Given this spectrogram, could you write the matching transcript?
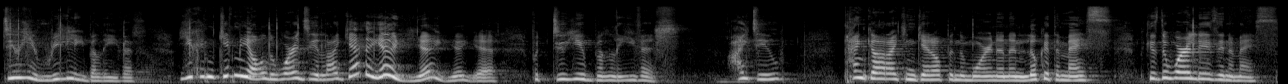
Do you really believe it? You can give me all the words you like. Yeah, yeah, yeah, yeah, yeah. But do you believe it? I do. Thank God I can get up in the morning and look at the mess because the world is in a mess.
